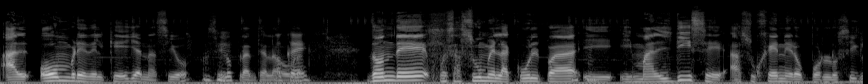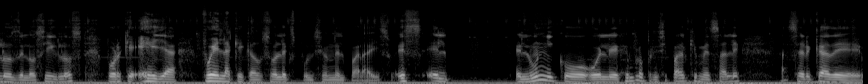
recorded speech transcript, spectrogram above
al hombre del que ella nació. Así lo plantea la obra donde pues asume la culpa y, y maldice a su género por los siglos de los siglos, porque ella fue la que causó la expulsión del paraíso. Es el, el único o el ejemplo principal que me sale acerca de,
